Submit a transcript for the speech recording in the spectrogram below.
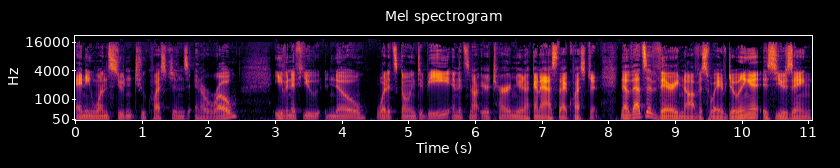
any one student two questions in a row even if you know what it's going to be and it's not your turn, you're not going to ask that question. Now, that's a very novice way of doing it, is using,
